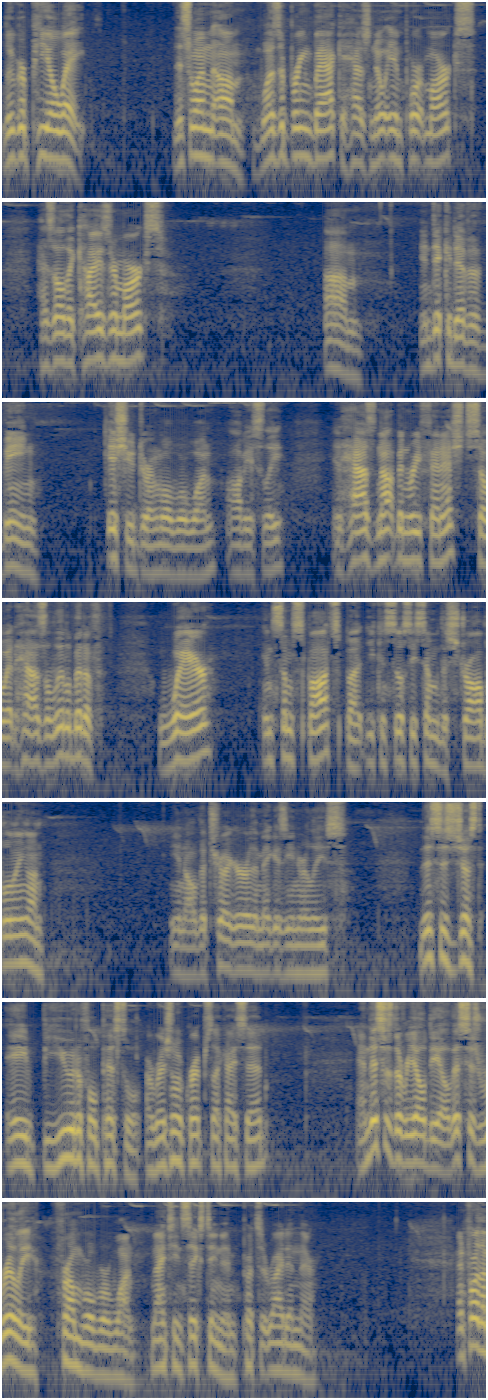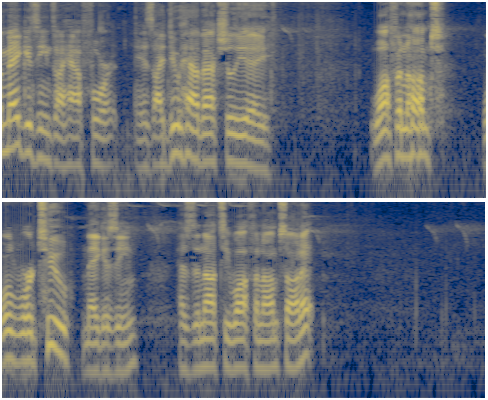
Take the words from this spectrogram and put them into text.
Luger P08. This one um, was a bring back. It has no import marks. Has all the Kaiser marks. Um, indicative of being issued during World War One, obviously. It has not been refinished, so it has a little bit of wear in some spots, but you can still see some of the straw bluing on, you know, the trigger, the magazine release. This is just a beautiful pistol. Original grips, like I said. And this is the real deal. This is really from World War One, 1916, and puts it right in there. And for the magazines I have for it, is I do have actually a Waffenamt World War II magazine. Has the Nazi Waffenamts on it.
